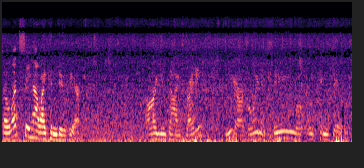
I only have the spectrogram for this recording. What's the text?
So let's see how I can do here. Are you guys ready? We are going to see what we can do.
